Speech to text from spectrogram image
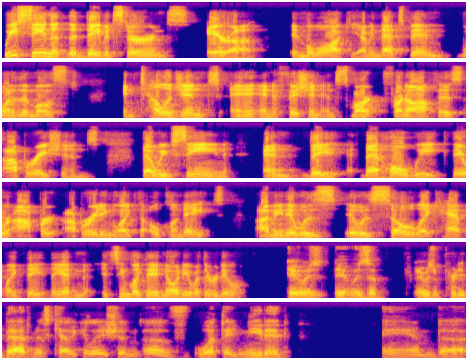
we've seen that the David Stearns era in Milwaukee. I mean, that's been one of the most intelligent and, and efficient and smart front office operations that we've seen. And they that whole week they were oper- operating like the Oakland A's. I mean, it was it was so like hap- like they they had it seemed like they had no idea what they were doing. It was it was a it was a pretty bad miscalculation of what they needed, and uh,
